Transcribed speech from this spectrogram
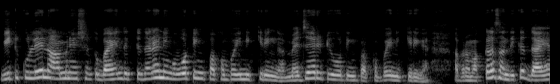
வீட்டுக்குள்ளேயே நாமினேஷனுக்கு பயந்துட்டு தானே நீங்கள் ஓட்டிங் பக்கம் போய் நிற்கிறீங்க மெஜாரிட்டி ஓட்டிங் பக்கம் போய் நிற்கிறீங்க அப்புறம் மக்களை சந்திக்க தய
